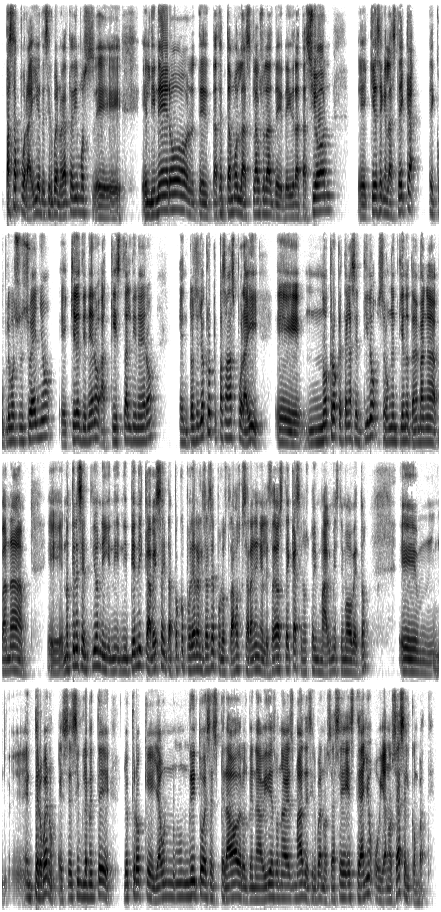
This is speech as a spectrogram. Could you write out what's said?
pasa por ahí, es decir, bueno, ya te dimos eh, el dinero, te aceptamos las cláusulas de, hidratación, quieres en el Azteca, te cumplimos un sueño, quieres dinero, aquí está el dinero entonces yo creo que pasa más por ahí. Eh, no creo que tenga sentido, según entiendo, también van a, van a eh, no tiene sentido ni, ni, pie ni cabeza y tampoco podría realizarse por los trabajos que se harán en el Estadio Azteca, si no estoy mal, mi estimado Beto. Em, pero bueno, es, simplemente, yo creo que ya un, grito desesperado de los Benavides una vez más, decir, bueno, se hace este año o ya no se hace el combate.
